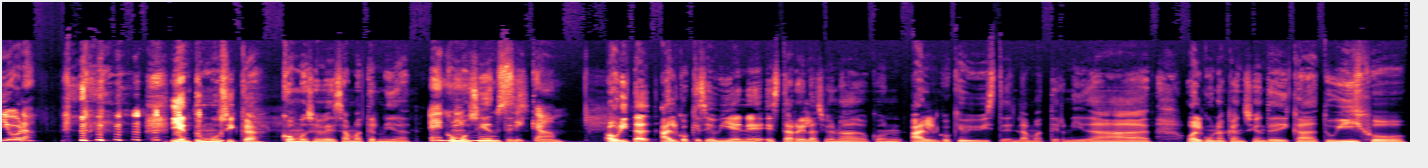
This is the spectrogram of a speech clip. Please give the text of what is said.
y ahora Y en tu música, ¿cómo se ve esa maternidad? en ¿Cómo mi sientes? música. Ahorita algo que se viene está relacionado con algo que viviste en la maternidad o alguna canción dedicada a tu hijo.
